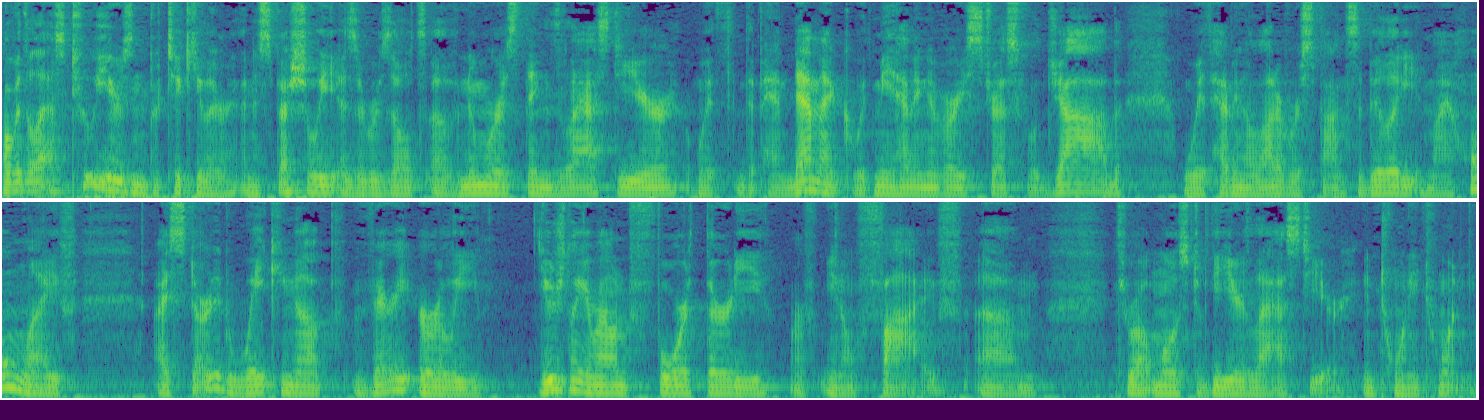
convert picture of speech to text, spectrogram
over the last two years in particular, and especially as a result of numerous things last year with the pandemic, with me having a very stressful job, with having a lot of responsibility in my home life, I started waking up very early, usually around 4:30 or you know 5. Um, throughout most of the year last year in 2020.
